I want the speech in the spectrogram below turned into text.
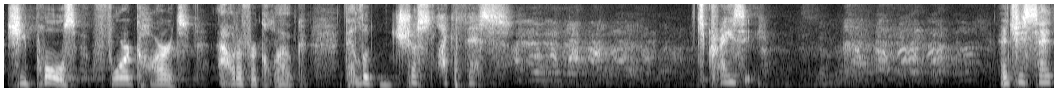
she pulls four cards out of her cloak that look just like this. It's crazy. And she said,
